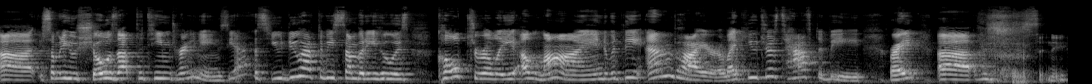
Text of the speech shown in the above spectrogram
uh, somebody who shows up to team trainings. Yes, you do have to be somebody who is culturally aligned with the empire. Like, you just have to be, right? Uh, Sydney.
